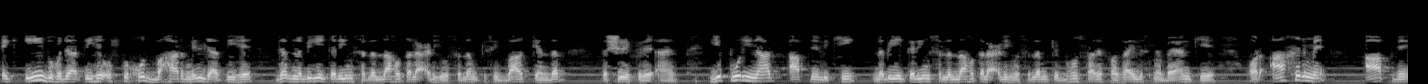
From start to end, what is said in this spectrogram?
ایک عید ہو جاتی ہے، اس کو خود بہار مل جاتی ہے، جب نبی کریم صلی اللہ تعالیٰ علیہ وسلم کسی باغ کے اندر تشریف لے آئے۔ یہ پوری نعت آپ نے لکھی۔ نبی کریم صلی اللہ تعالیٰ علیہ وسلم کے بہت سارے فضائل اس میں بیان کیے۔ اور آخر میں آپ نے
